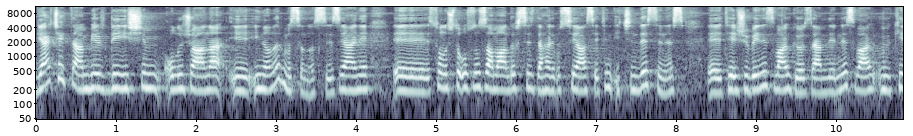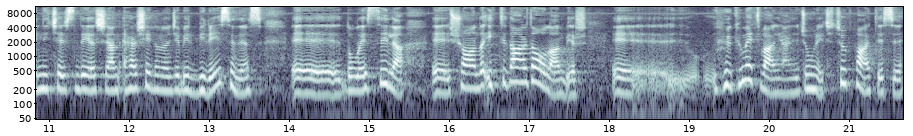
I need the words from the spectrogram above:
gerçekten bir değişim olacağına inanır mısınız siz? Yani sonuçta uzun zamandır siz de hani bu siyasetin içindesiniz, tecrübeniz var, gözlemleriniz var, ülkenin içerisinde yaşayan her şeyden önce bir bireysiniz. Dolayısıyla şu anda iktidarda olan bir hükümet var yani Cumhuriyetçi Türk Partisi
